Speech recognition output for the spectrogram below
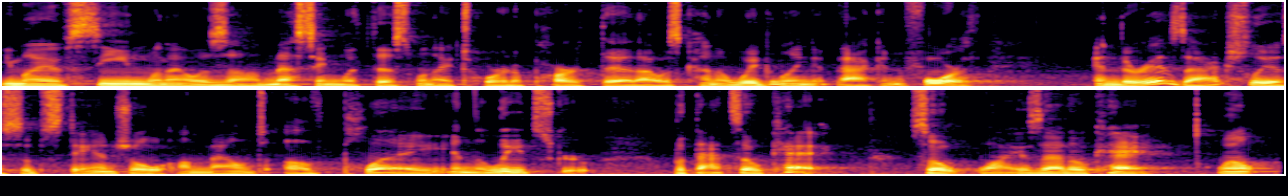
You might have seen when I was uh, messing with this when I tore it apart that I was kind of wiggling it back and forth, and there is actually a substantial amount of play in the lead screw, but that's okay. So why is that okay? Well,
